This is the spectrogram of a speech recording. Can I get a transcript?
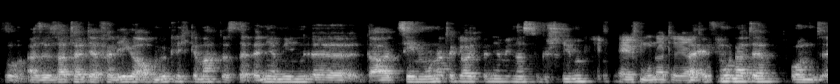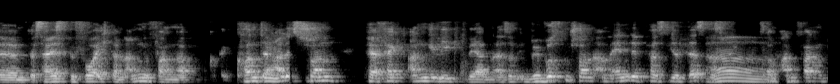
So, also es hat halt der Verleger auch möglich gemacht, dass der Benjamin äh, da zehn Monate, glaube ich, Benjamin, hast du geschrieben? Elf Monate, ja. Oder elf Monate. Und äh, das heißt, bevor ich dann angefangen habe, konnte mhm. alles schon perfekt angelegt werden. Also wir wussten schon, am Ende passiert das, das ah. am Anfang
